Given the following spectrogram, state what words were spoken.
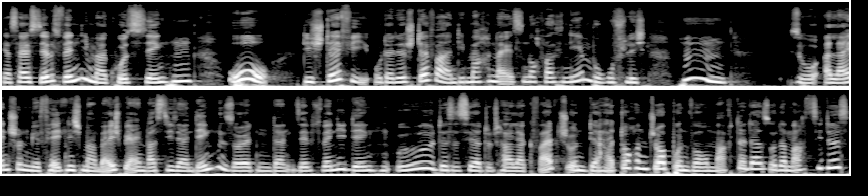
Das heißt, selbst wenn die mal kurz denken, oh, die Steffi oder der Stefan, die machen da jetzt noch was nebenberuflich. Hm, so allein schon, mir fällt nicht mal ein Beispiel ein, was die dann denken sollten. Dann, selbst wenn die denken, oh, das ist ja totaler Quatsch und der hat doch einen Job und warum macht er das oder macht sie das?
